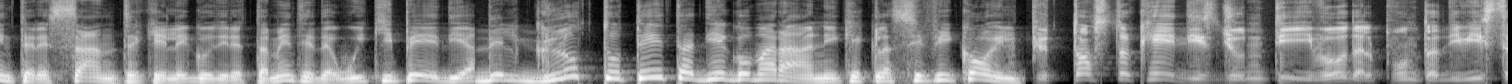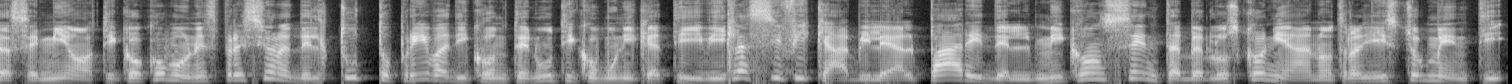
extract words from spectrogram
interessante che leggo direttamente da Wikipedia del glottoteta Diego Marani che classificò il piuttosto che disgiuntivo dal punto di vista semiotico come un'espressione del tutto priva di contenuti comunicativi, classificabile al pari del mi consenta berlusconiano tra gli strumenti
